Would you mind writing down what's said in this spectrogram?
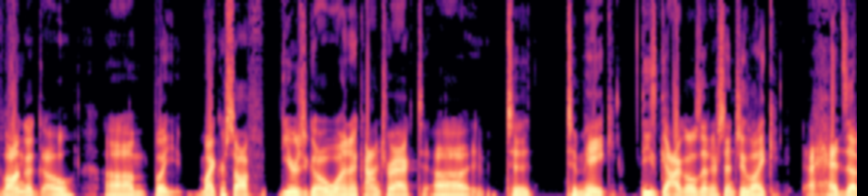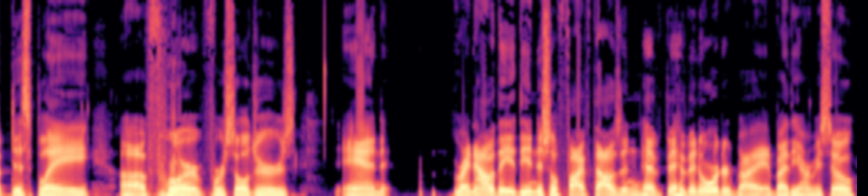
long ago, um, but Microsoft years ago won a contract uh, to to make these goggles that are essentially like a heads up display uh, for for soldiers and right now the the initial 5000 have have been ordered by by the army. So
